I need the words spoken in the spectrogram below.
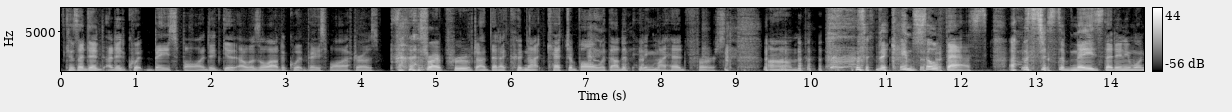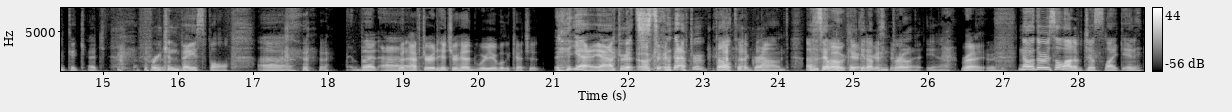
because I did, I did quit baseball. I did get, I was allowed to quit baseball after I was that's where I proved uh, that I could not catch a ball without it hitting my head first. Um, they came so fast. I was just amazed that anyone could catch a freaking baseball. Uh, but uh, but after it hit your head, were you able to catch it? yeah, yeah. After it okay. after it fell to the ground, I was able okay, to pick it up and throw it. Yeah. Right, right. No, there was a lot of just like it.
